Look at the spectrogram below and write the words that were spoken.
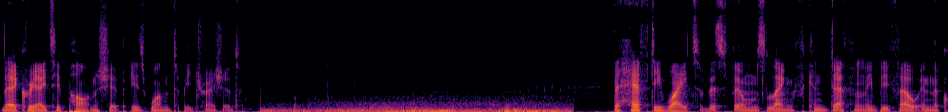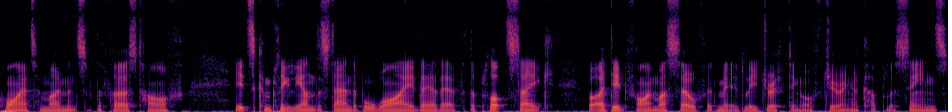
Their creative partnership is one to be treasured. The hefty weight of this film's length can definitely be felt in the quieter moments of the first half. It's completely understandable why they are there for the plot's sake, but I did find myself admittedly drifting off during a couple of scenes.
